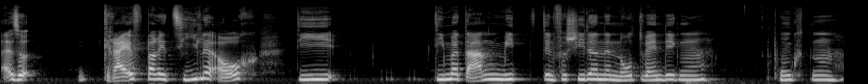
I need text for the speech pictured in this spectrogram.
Also greifbare Ziele auch, die, die man dann mit den verschiedenen notwendigen Punkten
